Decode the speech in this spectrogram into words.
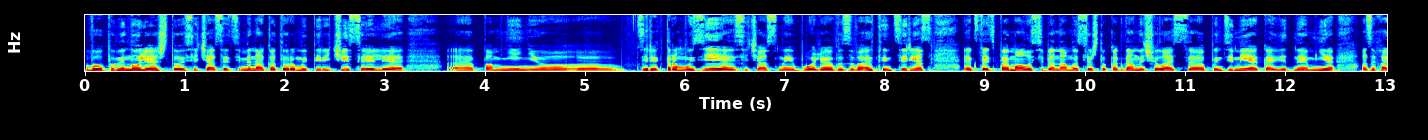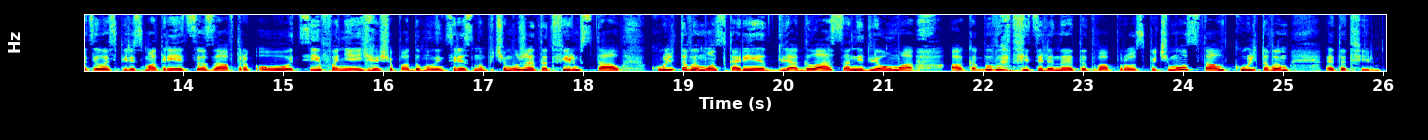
Вы упомянули, что сейчас эти имена, которые мы перечислили, э, по мнению э, директора музея, сейчас наиболее вызывают интерес. Я, кстати, поймала себя на мысли, что когда началась э, пандемия ковидная, мне захотелось пересмотреть «Завтрак у Тиффани». Я еще подумала, интересно, ну почему же этот фильм стал культовым? Он скорее для глаз, а не для ума. А как бы вы ответили на этот вопрос? Почему стал культовым этот фильм?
